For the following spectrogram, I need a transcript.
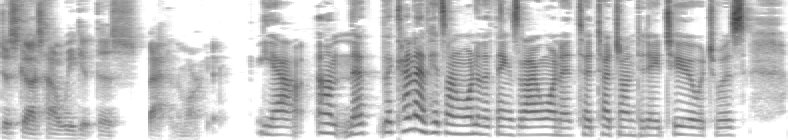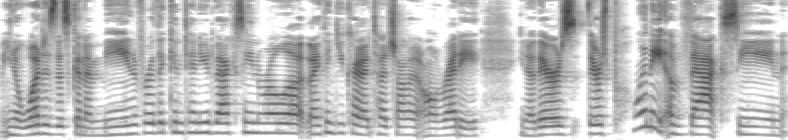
discuss how we get this back in the market Yeah, um, that that kind of hits on one of the things that I wanted to touch on today too, which was, you know, what is this going to mean for the continued vaccine rollout? And I think you kind of touched on it already. You know, there's there's plenty of vaccine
